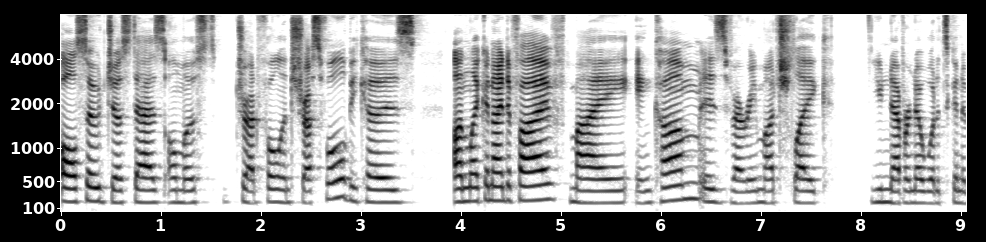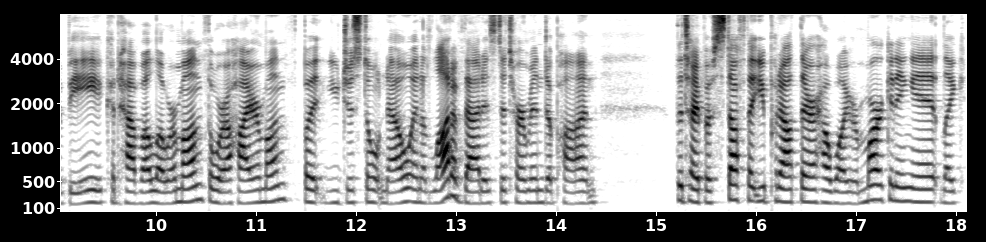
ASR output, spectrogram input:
also just as almost dreadful and stressful because unlike a 9 to 5, my income is very much like you never know what it's going to be. It could have a lower month or a higher month, but you just don't know. And a lot of that is determined upon the type of stuff that you put out there, how well you're marketing it, like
